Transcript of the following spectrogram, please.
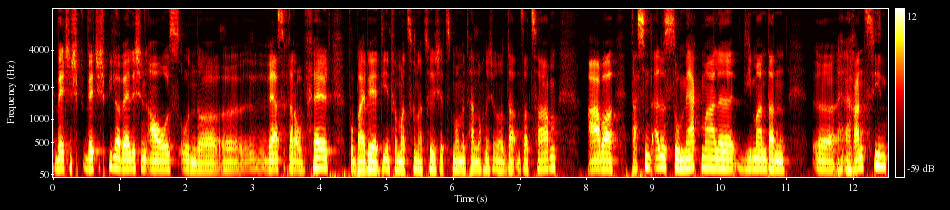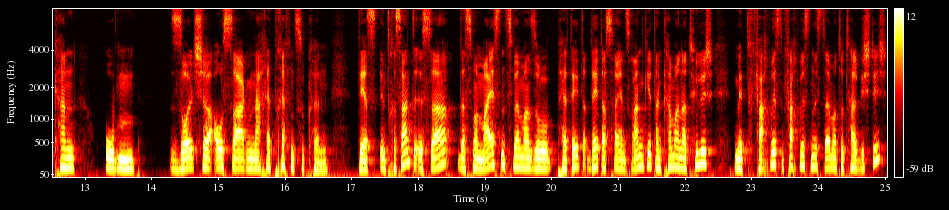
welchen, welche Spieler wähle ich denn aus oder äh, wer ist gerade auf dem Feld, wobei wir die Information natürlich jetzt momentan noch nicht unter Datensatz haben. Aber das sind alles so Merkmale, die man dann äh, heranziehen kann, um solche Aussagen nachher treffen zu können. Das Interessante ist da, dass man meistens, wenn man so per Data, Data Science rangeht, dann kann man natürlich mit Fachwissen, Fachwissen ist da immer total wichtig,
